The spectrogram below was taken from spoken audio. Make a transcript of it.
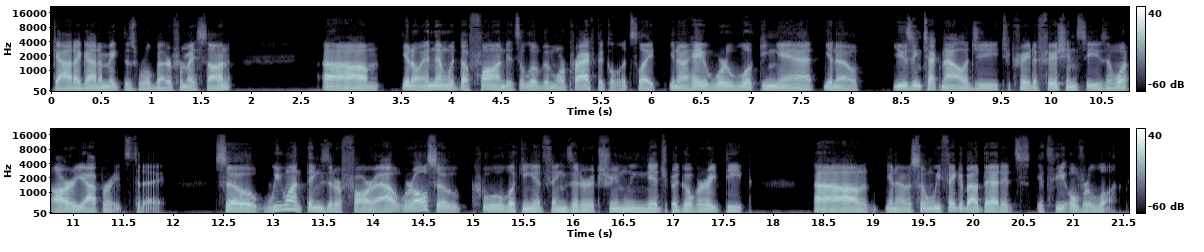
God, I got to make this world better for my son. Um, you know, and then with the fund, it's a little bit more practical. It's like, you know, hey, we're looking at, you know, using technology to create efficiencies and what already operates today. So we want things that are far out. We're also cool looking at things that are extremely niche but go very deep. Uh, you know, so when we think about that, it's it's the overlooked,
